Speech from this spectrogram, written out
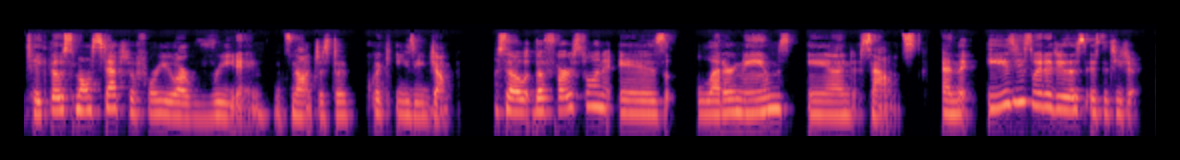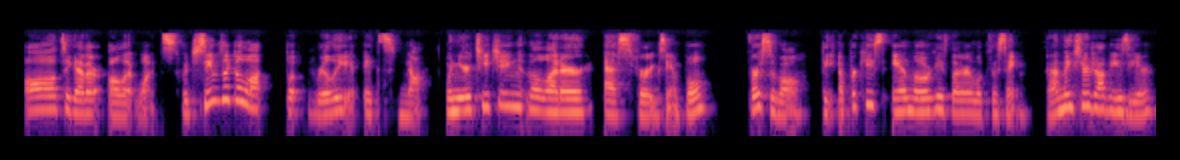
take those small steps before you are reading. It's not just a quick, easy jump. So the first one is letter names and sounds. And the easiest way to do this is to teach it all together all at once, which seems like a lot, but really it's not. When you're teaching the letter S, for example, first of all, the uppercase and lowercase letter look the same. That makes your job easier.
